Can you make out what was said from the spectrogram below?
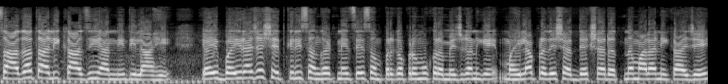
सादात अली काझी यांनी दिला आहे. यावेळी बळीराजा शेतकरी संघटनेचे संपर्क प्रमुख रमेश गणगे महिला प्रदेश अध्यक्षा रत्नमाला निकाळजे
